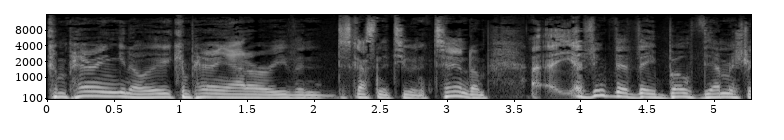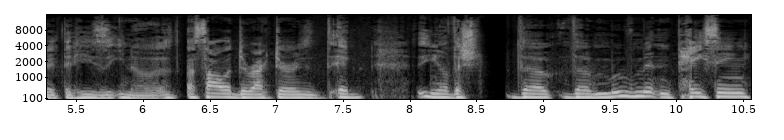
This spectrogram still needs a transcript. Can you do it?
comparing, you know, comparing out or even discussing the two in tandem, I, I think that they both demonstrate that he's, you know, a solid director. It, you know, the the the movement and pacing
